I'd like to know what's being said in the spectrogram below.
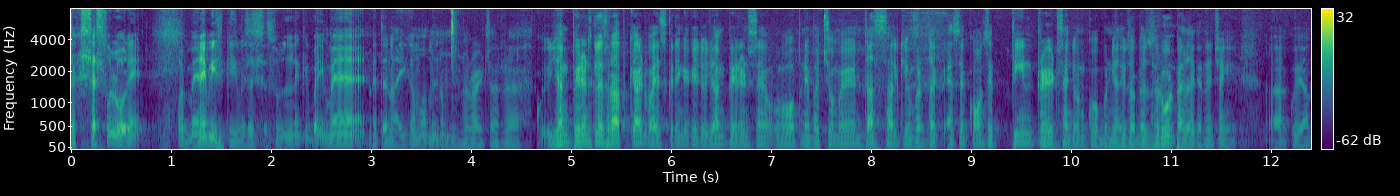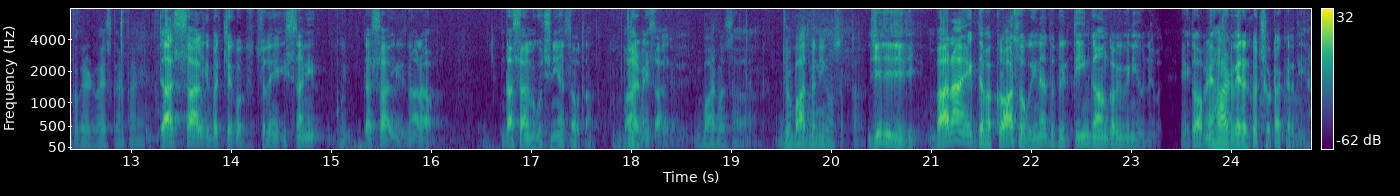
सक्सेसफुल हो रहे हैं। और मैंने भी इस चीज़ में सक्सेसफुल होना कि भाई मैं मैं तो नाई का मोमिन हूँ राइट सर यंग पेरेंट्स के लिए सर आप क्या एडवाइस करेंगे कि जो यंग पेरेंट्स हैं वो अपने बच्चों में दस साल की उम्र तक ऐसे कौन से तीन ट्रेड्स हैं जो उनको बुनियादी तौर पर ज़रूर पैदा करने चाहिए? Uh, कोई आप अगर एडवाइस कर पाए। दस साल के बच्चे को तो चलें इस तरह नहीं कोई दस साल की नारा दस साल में कुछ नहीं ऐसा होता। बारहवें साल का। बारहवें साल जो बाद में नहीं हो सकता। जी जी जी जी। बारह एक दफ़ा क्रॉस हो गई ना तो फिर तीन काम कभी भी नहीं होने वाले। एक तो आपने हार्डवेयर को छोटा कर दिया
